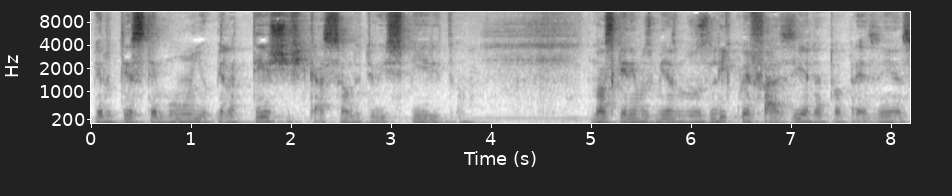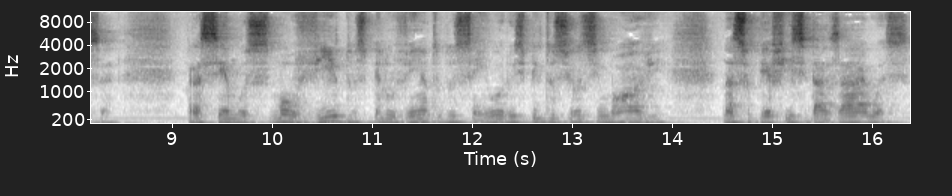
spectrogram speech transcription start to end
pelo testemunho, pela testificação do Teu Espírito. Nós queremos mesmo nos liquefazer na Tua presença, para sermos movidos pelo vento do Senhor. O Espírito do Senhor se move na superfície das águas.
